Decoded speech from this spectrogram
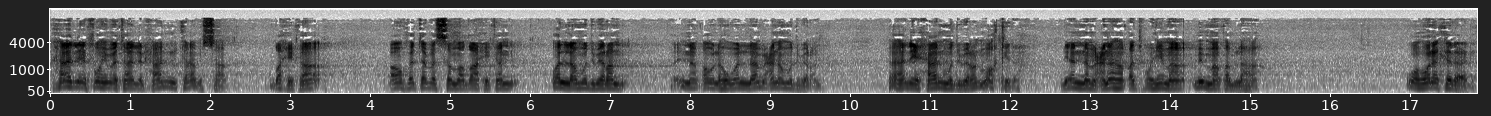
هذه فهمت هذه الحال من الكلام السابق. ضحك أو فتبسم ضاحكا ولا مدبرا فإن قوله ولا معنى مدبرا. فهذه حال مدبرا مؤكدة لأن معناها قد فهم مما قبلها وهنا كذلك.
